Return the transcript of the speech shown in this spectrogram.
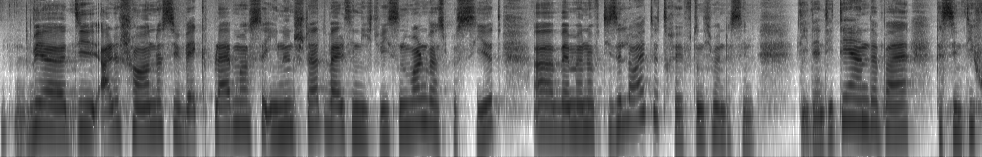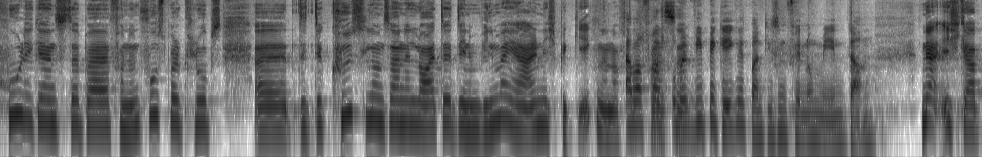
wir die alle schauen, dass sie wegbleiben aus der Innenstadt, weil sie nicht wissen wollen, was passiert, äh, wenn man auf diese Leute trifft. Und ich meine, das sind die Identitären dabei, das sind die Hooligans dabei von den Fußballclubs, äh, der, Küssel und seine Leute, denen will man ja allen nicht begegnen auf Aber der Frau. Strobel, wie begegnet man diesem Phänomen dann? Na, ich glaube,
